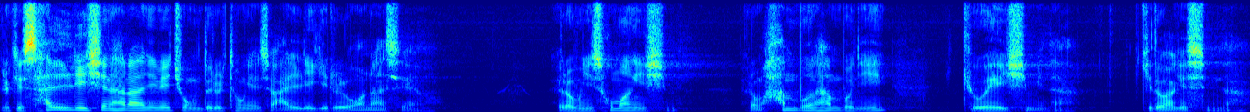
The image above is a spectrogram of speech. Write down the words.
이렇게 살리신 하나님의 종들을 통해서 알리기를 원하세요. 여러분이 소망이십니다. 여러분 한 분한 한 분이 교회이십니다. 기도하겠습니다.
